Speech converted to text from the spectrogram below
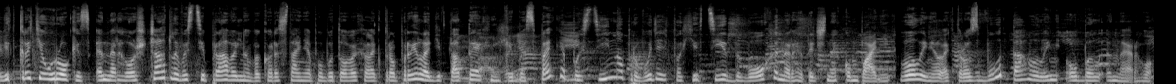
Відкриті уроки з енергоощадливості, правильного використання побутових електроприладів та техніки безпеки постійно проводять фахівці двох енергетичних компаній: Волинь Електрозбут та Волинь Обленерго.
